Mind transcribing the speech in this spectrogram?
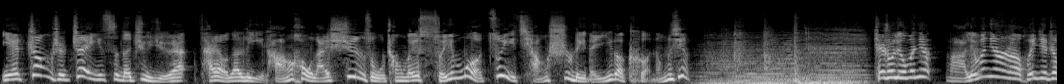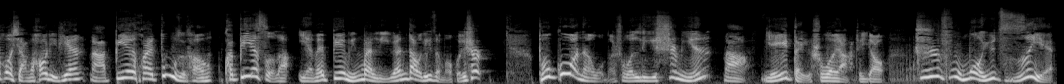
也正是这一次的拒绝，才有了李唐后来迅速成为隋末最强势力的一个可能性。先说刘文静啊，刘文静呢回去之后想了好几天啊，憋得快肚子疼，快憋死了，也没憋明白李渊到底怎么回事不过呢，我们说李世民啊，也得说呀，这叫知父莫于子也。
